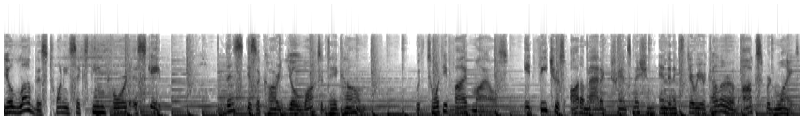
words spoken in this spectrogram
You'll love this 2016 Ford Escape. This is a car you'll want to take home. With 25 miles, it features automatic transmission and an exterior color of Oxford white.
